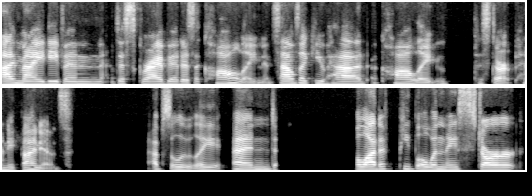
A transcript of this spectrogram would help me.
I might even describe it as a calling. It sounds like you had a calling to start Penny Finance. Absolutely. And a lot of people, when they start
